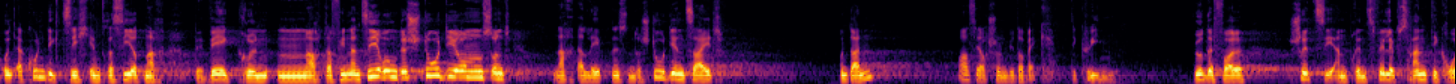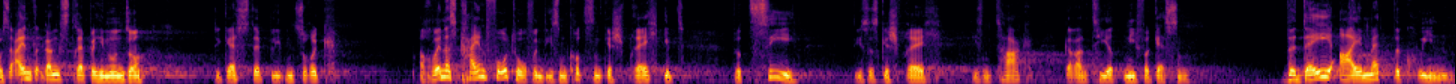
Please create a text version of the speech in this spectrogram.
und erkundigt sich interessiert nach Beweggründen, nach der Finanzierung des Studiums und nach Erlebnissen der Studienzeit. Und dann war sie auch schon wieder weg, die Queen. Würdevoll schritt sie an Prinz Philipps Hand die große Eingangstreppe hinunter. Die Gäste blieben zurück. Auch wenn es kein Foto von diesem kurzen Gespräch gibt, wird sie dieses Gespräch, diesen Tag garantiert nie vergessen. The day I met the Queen.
